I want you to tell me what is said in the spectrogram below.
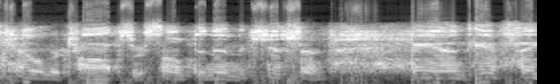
countertops or something in the kitchen. And if they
